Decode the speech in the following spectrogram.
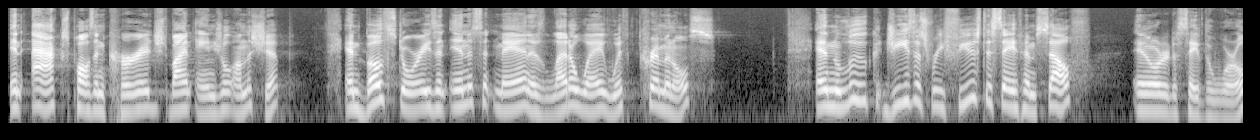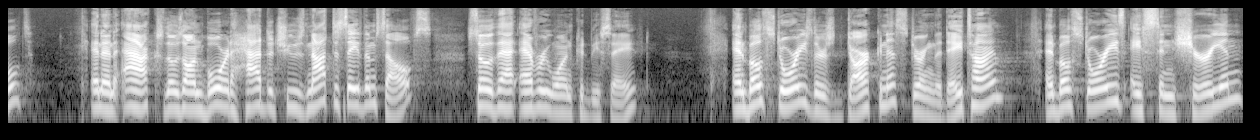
In Acts, Paul's encouraged by an angel on the ship. In both stories, an innocent man is led away with criminals. In Luke, Jesus refused to save himself in order to save the world. And in Acts, those on board had to choose not to save themselves so that everyone could be saved. In both stories, there's darkness during the daytime. In both stories, a centurion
